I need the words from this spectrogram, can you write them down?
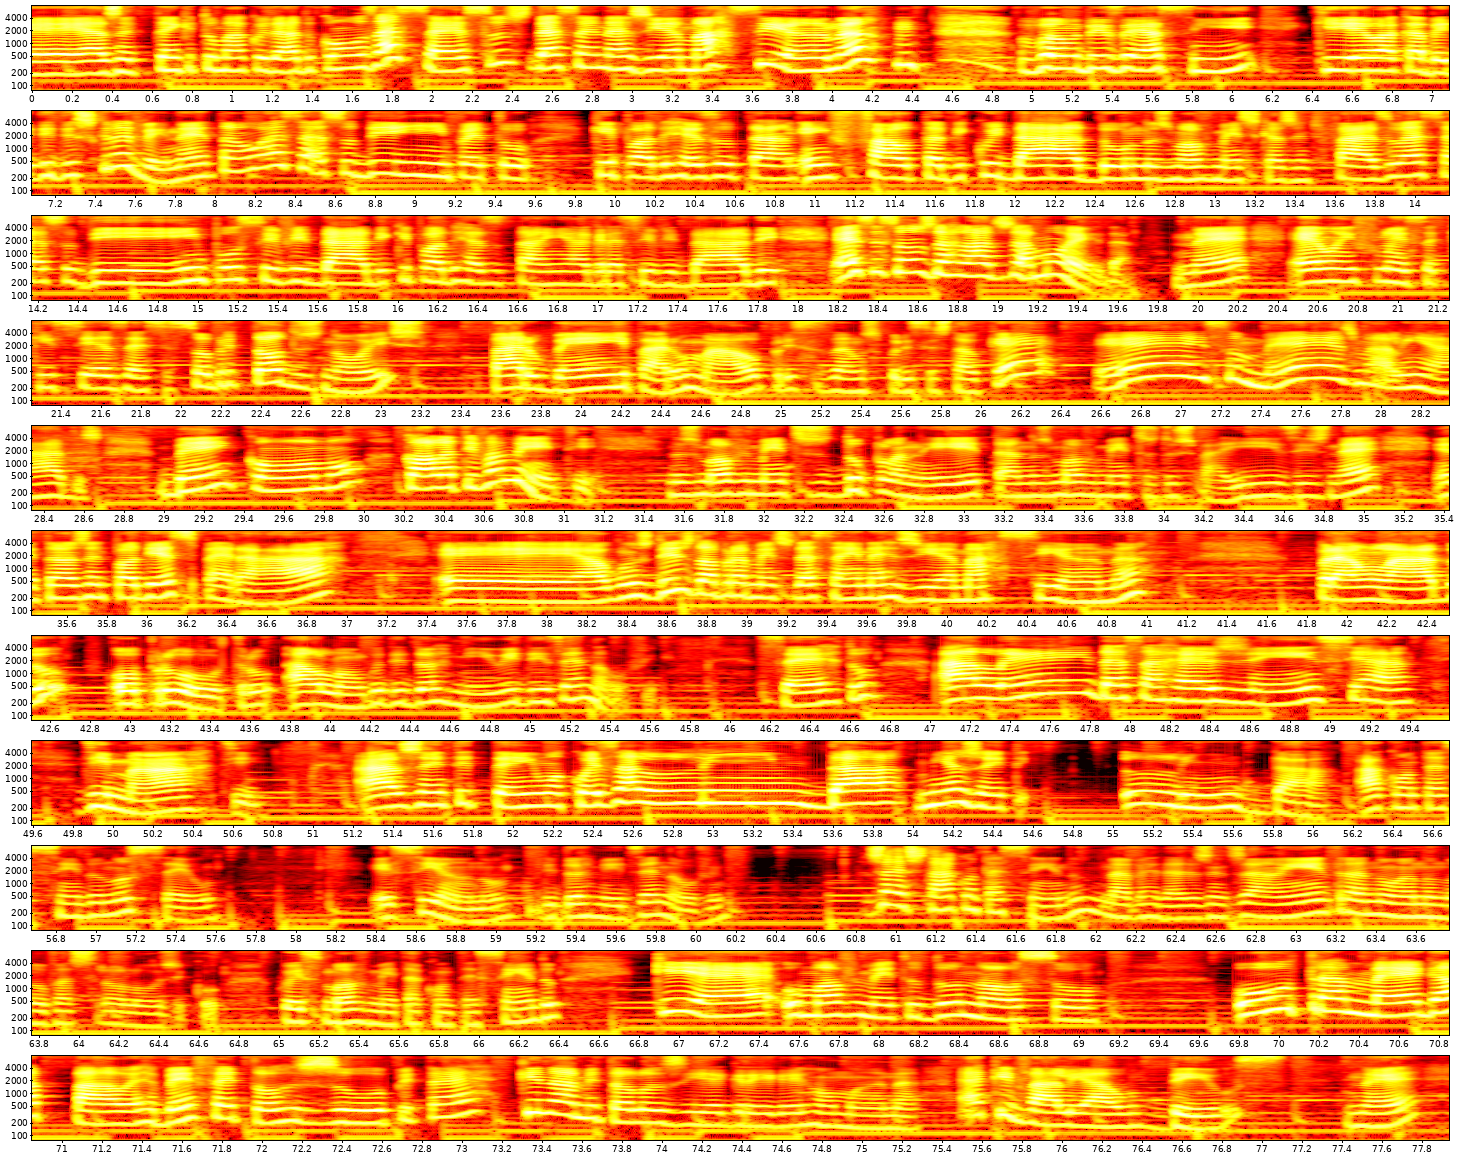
É, a gente tem que tomar cuidado com os excessos dessa energia marciana, vamos dizer assim, que eu acabei de descrever, né? Então, o excesso de ímpeto que pode resultar em falta de cuidado nos movimentos que a gente faz, o excesso de impulsividade que pode resultar em agressividade, esses são os dois lados da moeda, né? É uma influência que se exerce sobre todos nós para o bem e para o mal, precisamos por isso estar o quê? É isso mesmo, alinhados, bem como coletivamente nos movimentos do planeta, nos movimentos dos países, né? Então a gente pode esperar é, alguns desdobramentos dessa energia marciana para um lado ou para o outro ao longo de 2019, certo? Além dessa regência de Marte, a gente tem uma coisa linda, minha gente, linda acontecendo no céu esse ano de 2019. Já está acontecendo, na verdade, a gente já entra no ano novo astrológico com esse movimento acontecendo, que é o movimento do nosso ultra mega power benfeitor Júpiter, que na mitologia grega e romana equivale ao deus, né?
